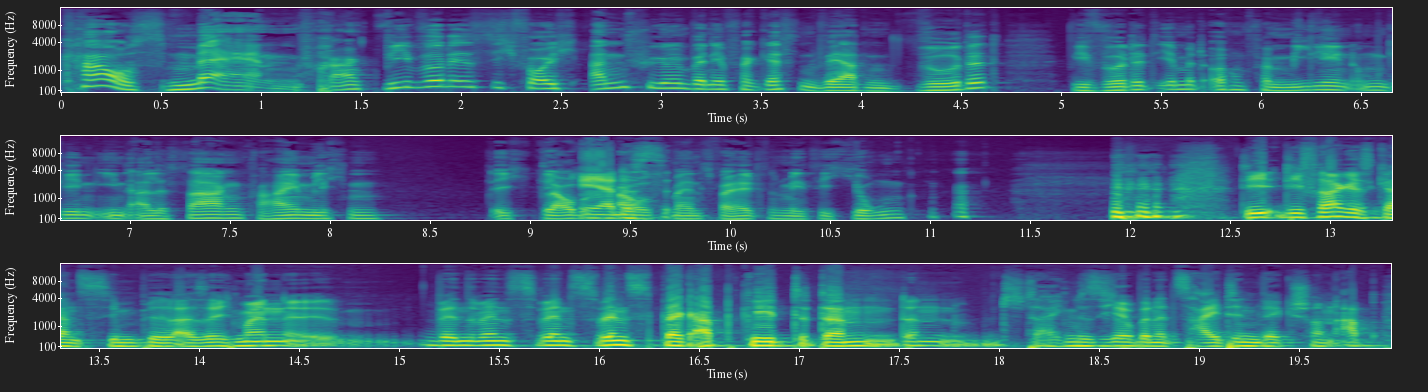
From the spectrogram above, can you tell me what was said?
Chaos Man fragt, wie würde es sich für euch anfühlen, wenn ihr vergessen werden würdet? Wie würdet ihr mit euren Familien umgehen, ihnen alles sagen, verheimlichen? Ich glaube, Ja, Chaos Man ist verhältnismäßig jung. Die, die Frage ist ganz simpel. Also ich meine, wenn es wenn's, wenn's bergab geht, dann, dann steigen sie sich ja über eine Zeit hinweg schon ab.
